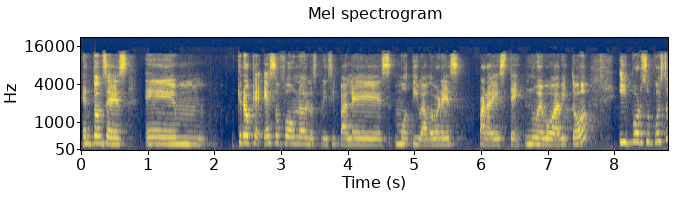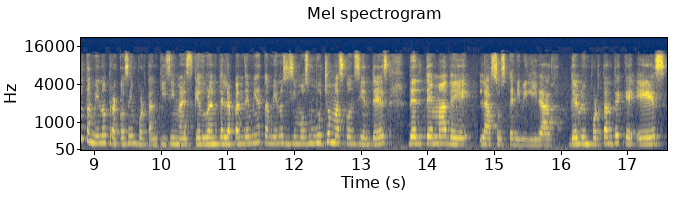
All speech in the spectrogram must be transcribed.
Entonces, eh, creo que eso fue uno de los principales motivadores para este nuevo hábito. Y por supuesto también otra cosa importantísima es que durante la pandemia también nos hicimos mucho más conscientes del tema de la sostenibilidad, de lo importante que es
